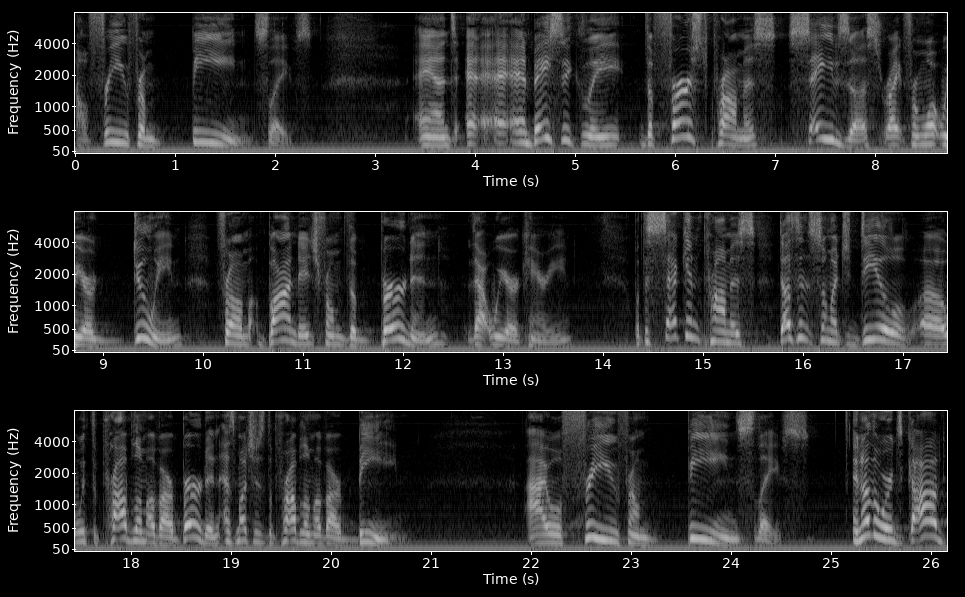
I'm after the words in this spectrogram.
I'll free you from being slaves. And, and basically, the first promise saves us, right, from what we are doing, from bondage, from the burden that we are carrying. But the second promise doesn't so much deal uh, with the problem of our burden as much as the problem of our being. I will free you from being slaves. In other words, God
